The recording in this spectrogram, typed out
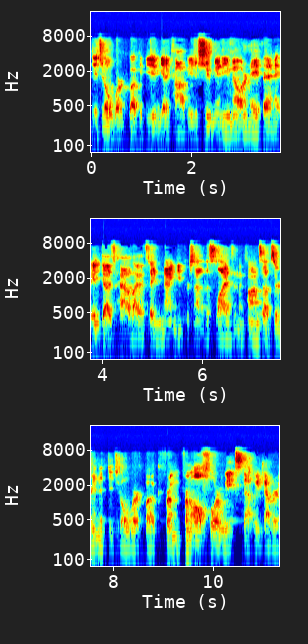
digital workbook, if you didn't get a copy, just shoot me an email or Nathan. It does have, I would say, 90% of the slides and the concepts are in the digital workbook from from all four weeks that we covered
